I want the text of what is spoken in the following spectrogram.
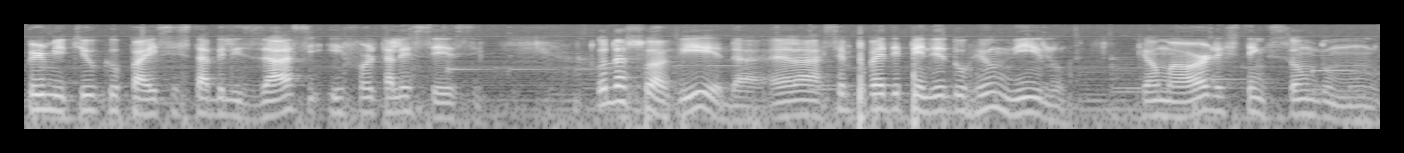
permitiu que o país se estabilizasse e fortalecesse. Toda a sua vida, ela sempre vai depender do rio Nilo, que é a maior extensão do mundo.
